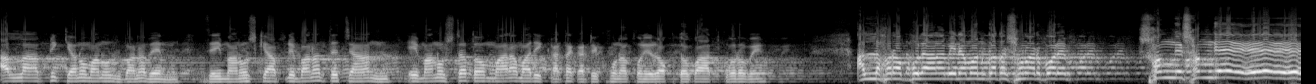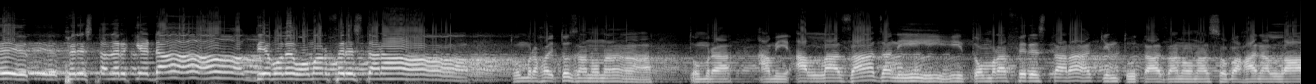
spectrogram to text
আল্লাহ আপনি কেন মানুষ বানাবেন? যেই মানুষকে আপনি বানাতে চান এই মানুষটা তো মারামারি কাটাকাটি খুনাখুনি রক্তপাত করবে। আল্লাহ রাব্বুল আলামিন এমন কথা শোনার পরে সঙ্গে সঙ্গে ফেরেশতাদেরকে ডাক দিয়ে বলে ওমার ফেরেশতারা, তোমরা হয়তো জানো না, তোমরা, আমি আল্লাহ যা জানি, তোমরা ফেরেশতারা কিন্তু তা জানো না, সুবহানাল্লাহ।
